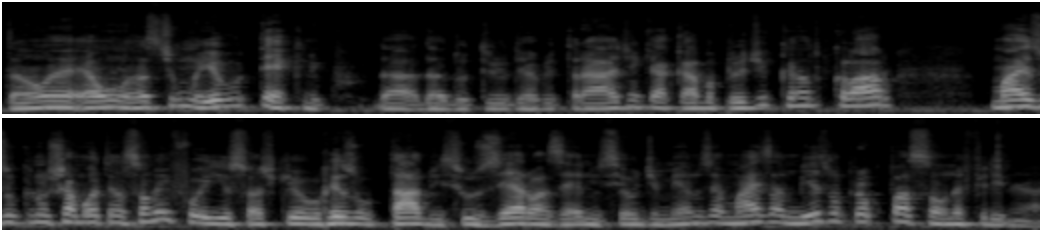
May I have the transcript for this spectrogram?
Então é, é um lance de um erro técnico da, da, do trio de arbitragem que acaba prejudicando, claro. Mas o que não chamou atenção nem foi isso. Acho que o resultado em si, o 0 a 0 em seu de menos, é mais a mesma preocupação, né, Felipe? É.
